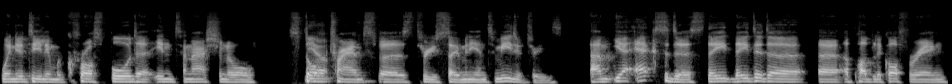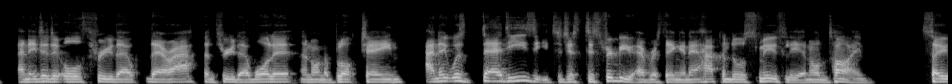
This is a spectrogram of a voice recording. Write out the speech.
when you're dealing with cross border international stock yeah. transfers through so many intermediaries. Um, yeah, Exodus they they did a, a, a public offering and they did it all through their their app and through their wallet and on a blockchain, and it was dead easy to just distribute everything, and it happened all smoothly and on time. So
